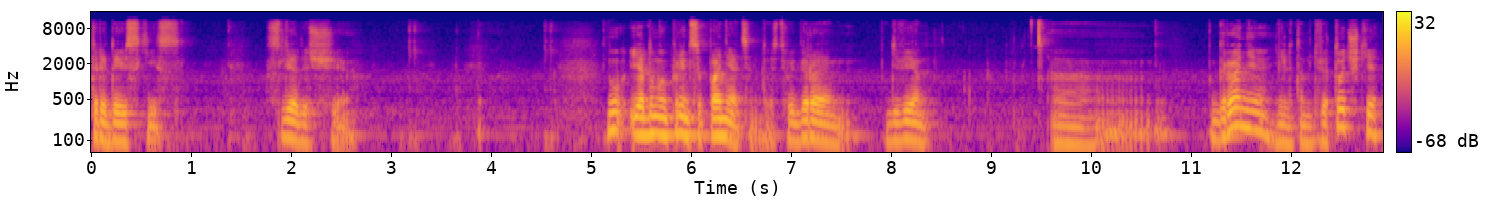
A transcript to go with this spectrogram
3D эскиз. Следующее. Ну, я думаю, принцип понятен. То есть выбираем две э, грани или там две точки,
